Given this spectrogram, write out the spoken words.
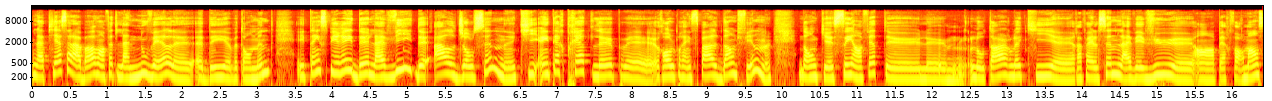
La pièce à la base, en fait, la nouvelle euh, Day of Atonement, est inspirée de la vie de Al Jolson, qui interprète le euh, rôle principal dans le film. Donc, euh, c'est en fait euh, l'auteur qui, Raphaelson, l'avait vu en performance,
